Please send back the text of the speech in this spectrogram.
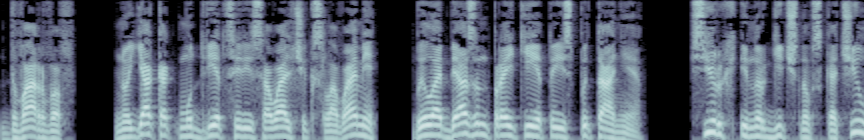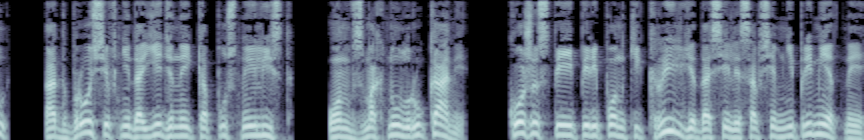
дварвов. Но я, как мудрец и рисовальщик словами, был обязан пройти это испытание. Сирх энергично вскочил, отбросив недоеденный капустный лист. Он взмахнул руками. Кожистые перепонки крылья, доселе совсем неприметные,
